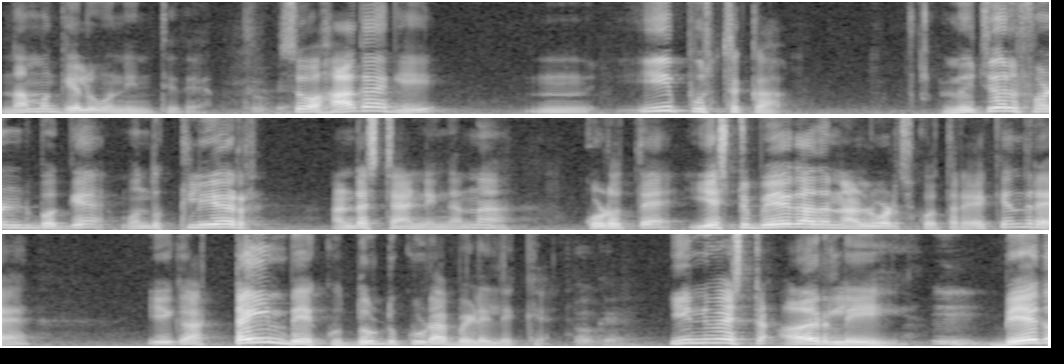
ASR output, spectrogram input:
ನಮ್ಮ ಗೆಲುವು ನಿಂತಿದೆ. ಸೊ ಹಾಗಾಗಿ ಈ ಪುಸ್ತಕ ಮ್ಯೂಚುವಲ್ ಫಂಡ್ ಬಗ್ಗೆ ಒಂದು ಕ್ಲಿಯರ್ ಅಂಡರ್ಸ್ಟ್ಯಾಂಡಿಂಗನ್ನು ಕೊಡುತ್ತೆ. ಎಷ್ಟು ಬೇಗ ಅದನ್ನು ಅಳವಡಿಸ್ಕೋತಾರೆ. ಯಾಕೆಂದರೆ ಈಗ ಟೈಮ್ ಬೇಕು ದುಡ್ಡು ಕೂಡ ಬೆಳಿಲಿಕ್ಕೆ. ಇನ್ವೆಸ್ಟ್ ಅರ್ಲಿ ಬೇಗ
